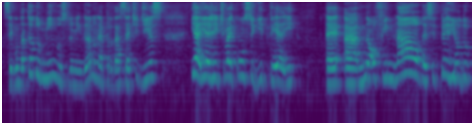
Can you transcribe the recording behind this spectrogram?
segunda, até o domingo, se não me engano, né, para dar sete dias. E aí a gente vai conseguir ter aí, é, a, ao final desse período,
